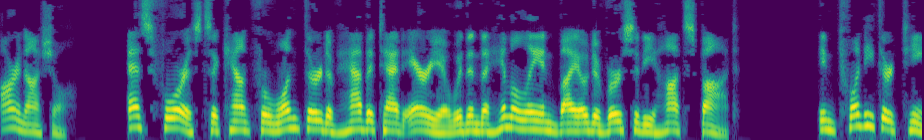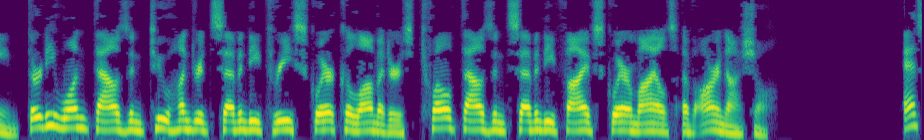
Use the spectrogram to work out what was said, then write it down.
Arunachal's forests account for one-third of habitat area within the Himalayan biodiversity hotspot. In 2013, 31,273 square kilometers, 12,075 square miles of Arunachal S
